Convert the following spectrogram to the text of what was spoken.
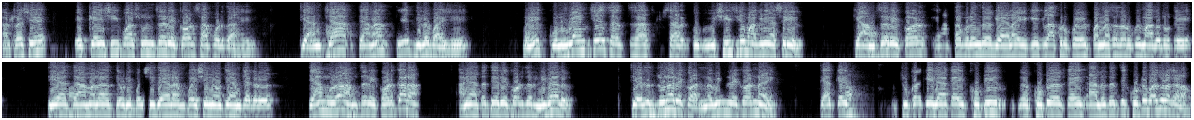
अठराशे एक्क्याऐंशी पासूनचं रेकॉर्ड सापडत आहे त्यांच्या त्यांना ते दिलं पाहिजे. म्हणजे कुणब्यांचे विषयीची मागणी असेल की आमचं रेकॉर्ड आतापर्यंत घ्यायला एक एक लाख रुपये पन्नास हजार रुपये मागत होते. ते आता. आम्हाला तेवढे पैसे द्यायला पैसे नव्हते आमच्याकडं. त्यामुळं आमचं रेकॉर्ड काढा. आणि आता ते रेकॉर्ड जर निघालं त्याचं जुनं रेकॉर्ड नवीन रेकॉर्ड नाही. त्यात काही. चुका केल्या काही खोटी खोटं काही आलं तर ते खोटं बाजूला काढावं.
